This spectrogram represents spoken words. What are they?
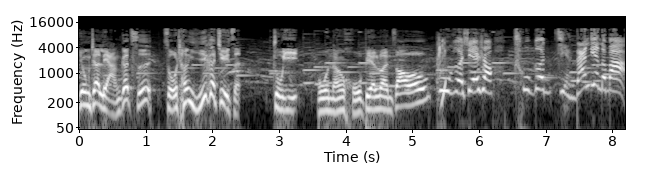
用这两个词组成一个句子。注意，不能胡编乱造哦。诸葛先生，出个简单点的吧。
